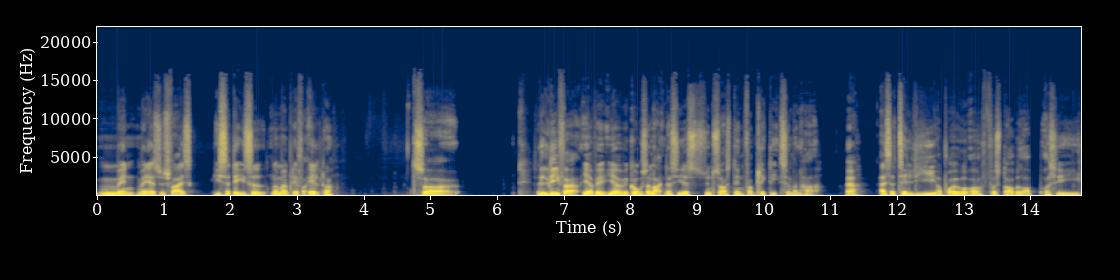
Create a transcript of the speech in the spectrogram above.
men, men jeg synes faktisk, i særdeleshed, når man bliver forældre, så, så lige før jeg vil, jeg vil gå så langt og sige, jeg synes også, det er en forpligtelse, man har. ja. Altså til lige at prøve at få stoppet op og sige,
